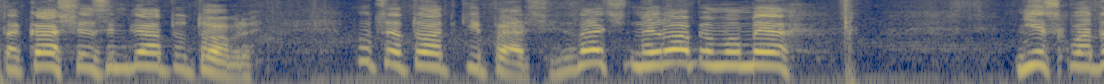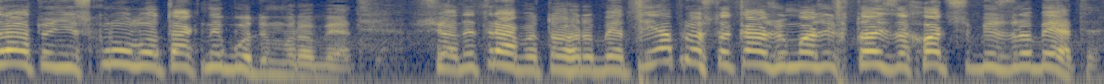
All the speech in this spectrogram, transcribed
така ще земля, то добре. Ну це то такий перший. Значить, не робимо ми ні з квадрату, ні з круглого так не будемо робити. Все, не треба того робити. Я просто кажу, може хтось захоче собі зробити.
